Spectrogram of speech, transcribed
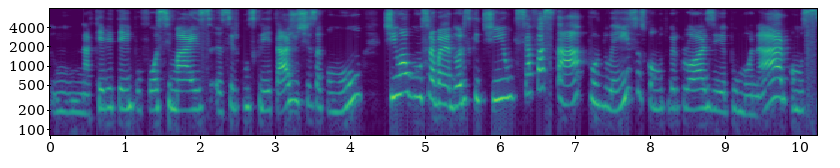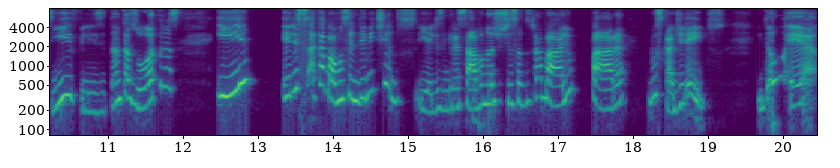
hum, naquele tempo fosse mais eh, circunscrita à justiça comum, tinham alguns trabalhadores que tinham que se afastar por doenças como tuberculose pulmonar, como sífilis e tantas outras, e eles acabavam sendo demitidos e eles ingressavam na justiça do trabalho para buscar direitos. Então, é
